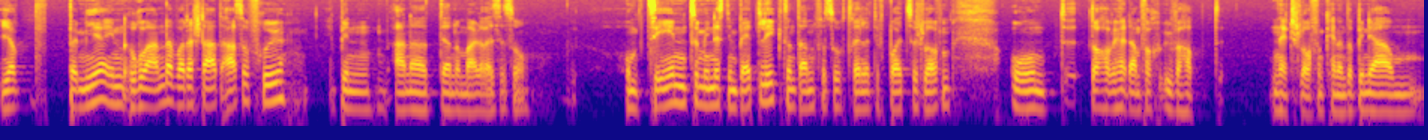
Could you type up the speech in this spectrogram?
Ja, bei mir in Ruanda war der Start auch so früh. Ich bin einer, der normalerweise so um 10 zumindest im Bett liegt und dann versucht relativ bald zu schlafen. Und da habe ich halt einfach überhaupt nicht schlafen können. Da bin ich auch um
